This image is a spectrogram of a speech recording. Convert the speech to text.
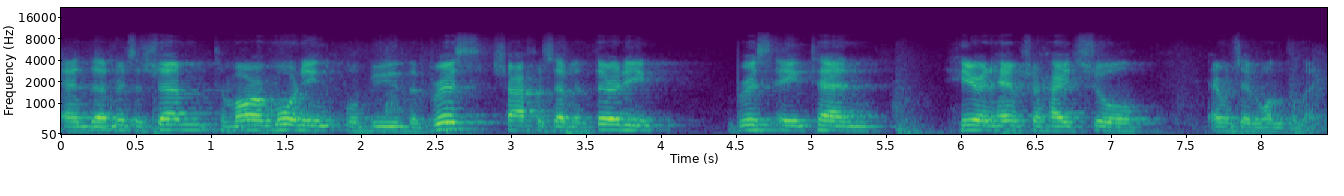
And uh, Mitzvah Hashem, tomorrow morning will be the bris, shachar 7.30, bris 8.10, here in Hampshire Heights Shul. Everyone have a wonderful night.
